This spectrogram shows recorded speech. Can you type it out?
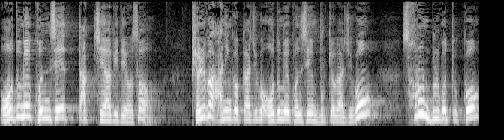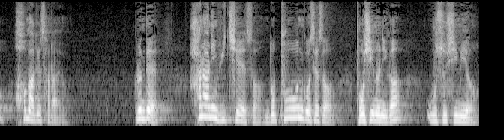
어둠의 권세에 딱 제압이 되어서 별거 아닌 것 가지고 어둠의 권세에 묶여가지고 서로 물고 뜯고 험하게 살아요. 그런데 하나님 위치에서 높은 곳에서 보시는 이가 웃으심이요.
